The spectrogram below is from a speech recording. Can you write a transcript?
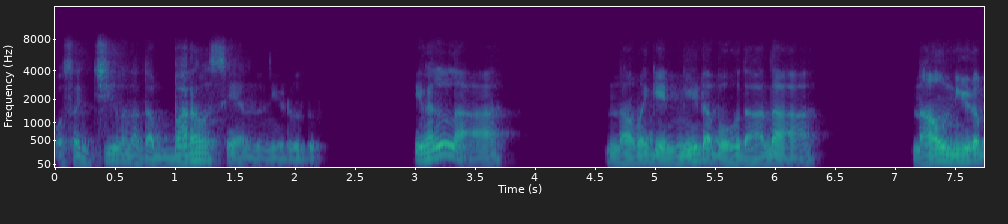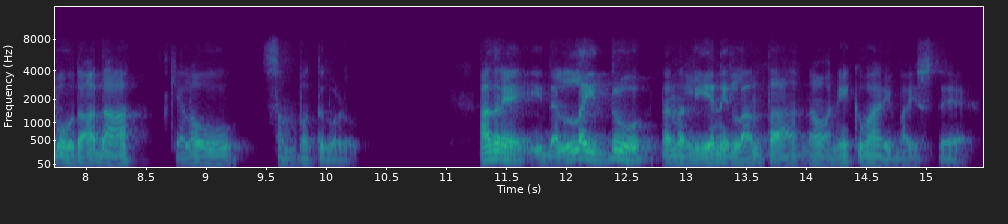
ಹೊಸ ಜೀವನದ ಭರವಸೆಯನ್ನು ನೀಡುವುದು. ಇವೆಲ್ಲ ನಮಗೆ ನೀಡಬಹುದಾದ, ನಾವು ನೀಡಬಹುದಾದ ಕೆಲವು ಸಂಪತ್ತುಗಳು. ಆದರೆ ಇದೆಲ್ಲ ಇದ್ದು ನನ್ನಲ್ಲಿ ಏನಿಲ್ಲ ಅಂತ ನಾವು ಅನೇಕ ಬಾರಿ ಬಯಸ್ತೇವೆ.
